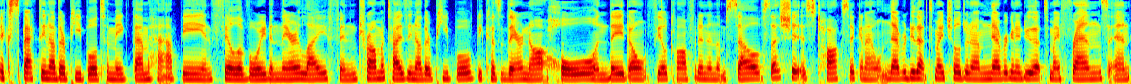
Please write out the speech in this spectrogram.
expecting other people to make them happy and fill a void in their life and traumatizing other people because they're not whole and they don't feel confident in themselves. That shit is toxic and I will never do that to my children. I'm never going to do that to my friends and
